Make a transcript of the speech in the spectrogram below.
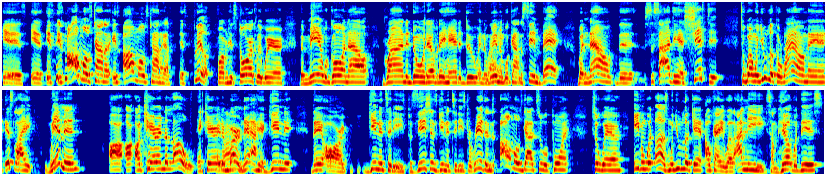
is is is, is almost kind of is almost kind of have is flipped from historically where the men were going out grinding doing whatever they had to do and the Right. women were kind of sitting back but now the society has shifted to where when you look around man it's like women are are, are carrying the load and carrying They the are. burden they're out here getting it they are getting into these positions, getting into these careers, and it's almost got to a point to where even with us, when you look at, okay, well, I need some help with this,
